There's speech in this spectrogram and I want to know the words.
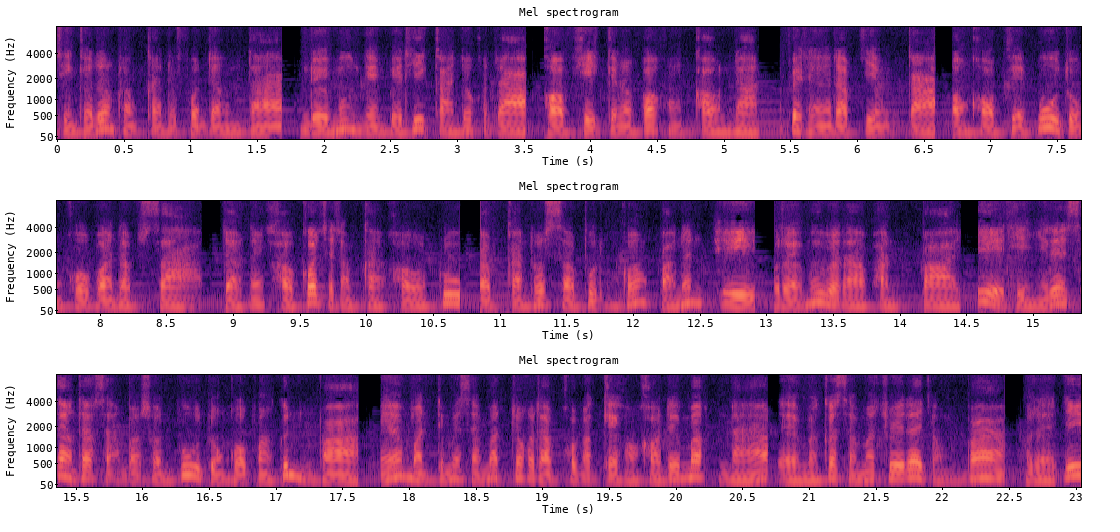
เทียนก็เริ่มทำการฝึกฝนดังนั้นโดยมุ่งเน้นไปที่การยกระดับ ขอบเขตการเพาะของเขานั้นเป็นระดับเยี่ยมการของขอบเขตผู้จงโคพันดับสามจากนั้นเขาก็จะทำการเขารูปกับการทดสอบบุตรของข้งป่านั่นเองและเมื่อเวลาผ่านไปที่เทียนยังได้สร้างทักษะบาชนผู้จงโคพันขึ้นมาแม้มันจะไม่สามารถยกระดับความแก่ของเขาได้มากนักแต่มันก็สามารถช่วยได้อย่างมากและเย่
